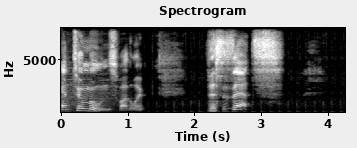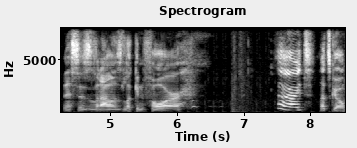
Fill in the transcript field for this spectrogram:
And two moons, by the way. This is it! This is what I was looking for. Alright, let's go.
